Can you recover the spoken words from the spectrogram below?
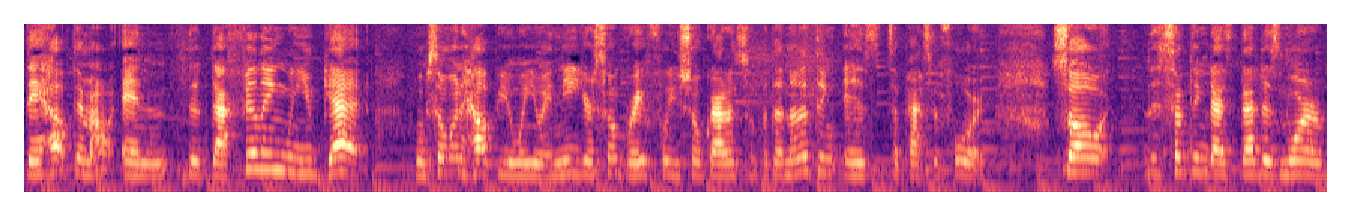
they help them out. And the, that feeling when you get when someone help you when you're in need, you're so grateful, you show gratitude. But another thing is to pass it forward. So something that's that is more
